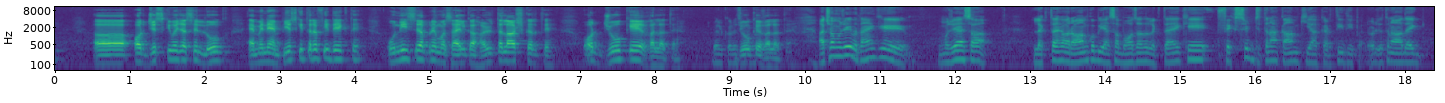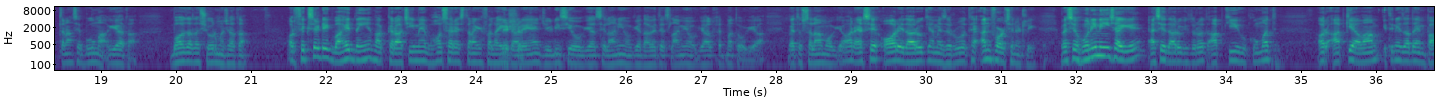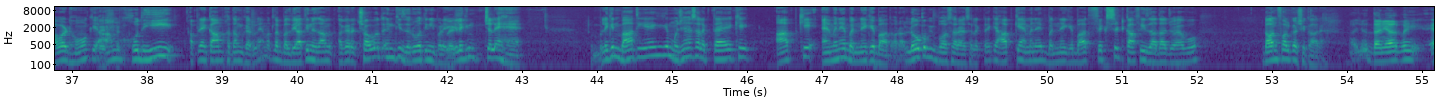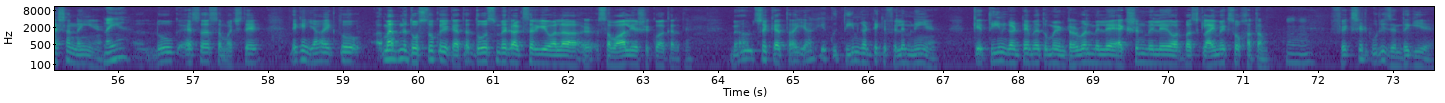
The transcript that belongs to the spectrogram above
اور جس کی وجہ سے لوگ M N A M P S کی طرف ہی دیکھتے انہی سے اپنے مسائل کا حل تلاش کرتے اور جو کہ غلط ہے بالکل جو کہ غلط ہے اچھا مجھے یہ بتائیں کہ مجھے ایسا لگتا ہے اور عوام کو بھی ایسا بہت زیادہ لگتا ہے کہ فکسڈ جتنا کام کیا کرتی تھی پہلے اور جتنا زیادہ ایک طرح سے بوم آ گیا تھا بہت زیادہ شور مچا تھا۔ اور فکسڈ ایک واحد نہیں ہے بھاگ کراچی میں بہت سارے اس طرح کے فلاحی ادارے ہیں۔ جی ڈی سی ہو گیا سیلانی ہو گیا دعوت اسلامی ہو گیا الخدمت ہو گیا بیت السلام ہو گیا۔ اور ایسے اور اداروں کی ہمیں ضرورت ہے انفارچونیٹلی ویسے ہونی نہیں چاہیے ایسے اداروں کی ضرورت۔ آپ کی حکومت اور آپ کے عوام اتنے زیادہ امپاورڈ ہوں کہ ہم خود ہی اپنے کام ختم کر لیں۔ مطلب بلدیاتی نظام اگر اچھا ہوگا تو ان کی ضرورت ہی نہیں پڑے گی لیکن چلے ہیں۔ لیکن بات یہ ہے کہ مجھے ایسا لگتا ہے کہ آپ کے ایم این اے بننے کے بعد اور لوگوں کو بھی بہت سارا ایسا لگتا ہے کہ آپ کے ایم این اے بننے کے بعد فکسڈ کافی زیادہ جو ہے وہ ڈاؤن فال کا شکار ہے جو دانیال بھائی ایسا نہیں ہے۔ نہیں ہے؟ لوگ ایسا سمجھتے۔ دیکھیں یہاں ایک تو میں اپنے دوستوں کو یہ کہتا دوست میرا اکثر یہ والا سوال یا شکوہ کرتے ہیں۔ میں ان سے کہتا یار یہ کوئی تین گھنٹے کی فلم نہیں ہے کہ تین گھنٹے میں تمہیں انٹرول ملے ایکشن ملے اور بس کلائمیکس ہو ختم. فکسڈ پوری زندگی ہے۔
